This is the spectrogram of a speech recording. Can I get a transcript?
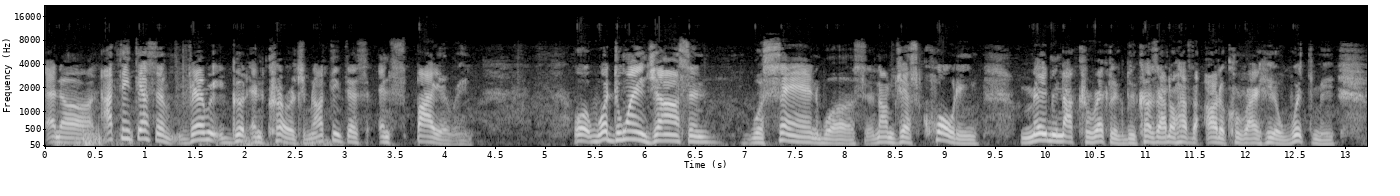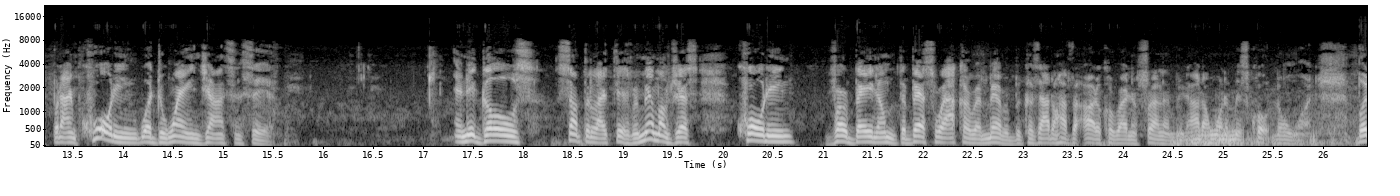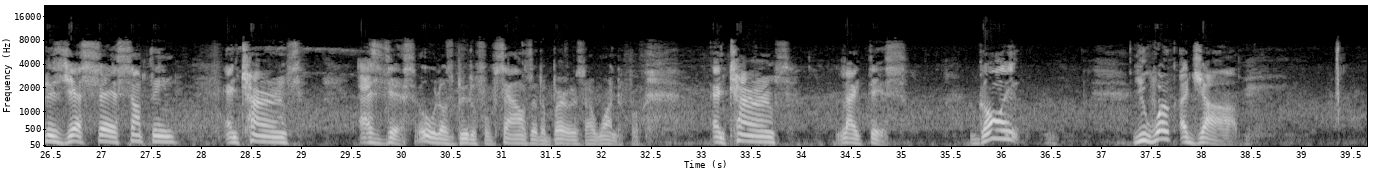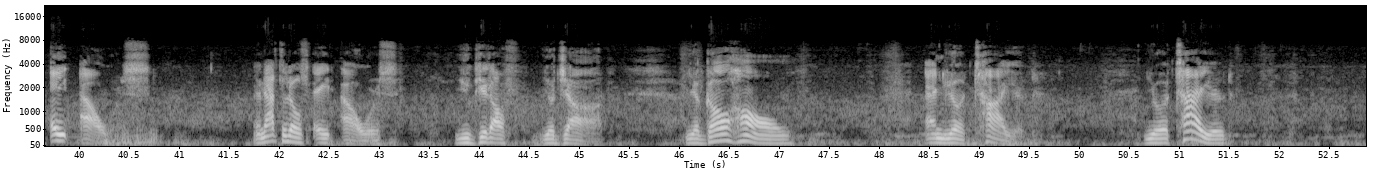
And uh, I think that's a very good encouragement. I think that's inspiring. Well, what Dwayne Johnson was saying was, and I'm just quoting, maybe not correctly because I don't have the article right here with me, but I'm quoting what Dwayne Johnson said. And it goes something like this. Remember, I'm just quoting verbatim the best way I can remember because I don't have the article right in front of me. I don't want to misquote no one. But it just says something in terms as this. Oh, those beautiful sounds of the birds are wonderful. In terms like this. Going You work a job, eight hours. And after those eight hours, you get off your job. You go home and you're tired. You're tired,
